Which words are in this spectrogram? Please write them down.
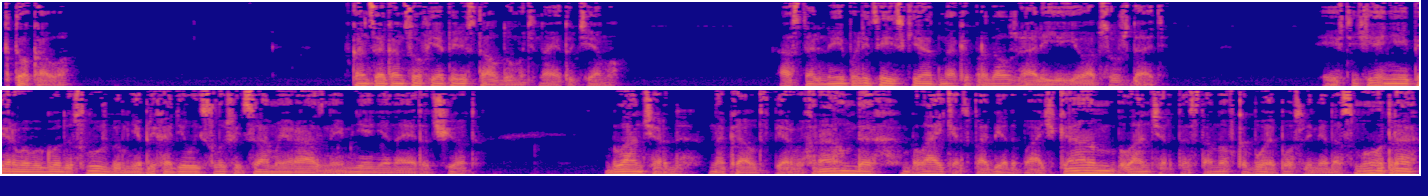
Кто кого? В конце концов я перестал думать на эту тему. Остальные полицейские, однако, продолжали ее обсуждать. И в течение первого года службы мне приходилось слышать самые разные мнения на этот счет. Бланчард нокаут в первых раундах, Блайкерс победа по очкам, Бланчард остановка боя после медосмотра.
